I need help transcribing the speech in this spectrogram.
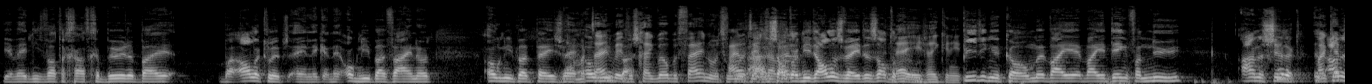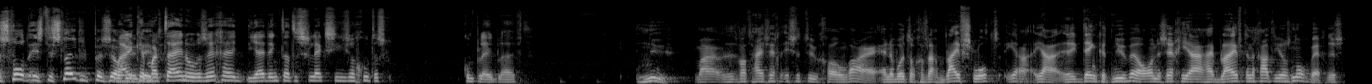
je weet niet wat er gaat gebeuren bij, bij alle clubs eigenlijk. En ook niet bij Feyenoord, ook niet bij PSV. Ja, ook Martijn niet weet bij- waarschijnlijk wel bij Feyenoord hoe Feyenoord Ja, er zal toch niet alles weten? Er zal toch Nee, zeker niet. biedingen komen waar je, waar je denkt van nu... Aan de, slot, maar ik aan heb- de slot is de sleutelpersoon. Maar ik heb dit. Martijn horen zeggen, jij denkt dat de selectie zo goed als compleet blijft. Nu. Maar wat hij zegt is natuurlijk gewoon waar. En er wordt toch gevraagd, blijf slot? Ja, ja, ik denk het nu wel. En dan zeg je, ja, hij blijft en dan gaat hij alsnog weg. Dus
